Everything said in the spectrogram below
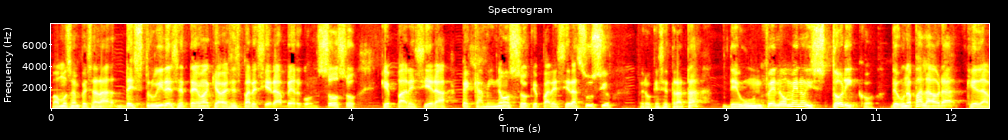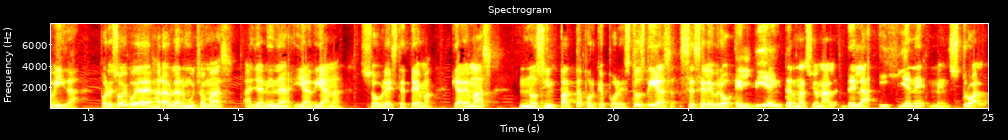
vamos a empezar a destruir ese tema que a veces pareciera vergonzoso, que pareciera pecaminoso, que pareciera sucio, pero que se trata de un fenómeno histórico, de una palabra que da vida. Por eso hoy voy a dejar hablar mucho más a Janina y a Diana sobre este tema, que además nos impacta porque por estos días se celebró el Día Internacional de la Higiene Menstrual.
